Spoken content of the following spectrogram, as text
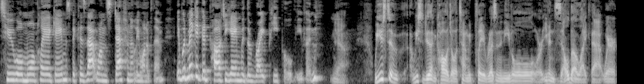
two or more player games because that one's definitely one of them. It would make a good party game with the right people, even. Yeah. We used to we used to do that in college all the time. We'd play Resident Evil or even Zelda like that, where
